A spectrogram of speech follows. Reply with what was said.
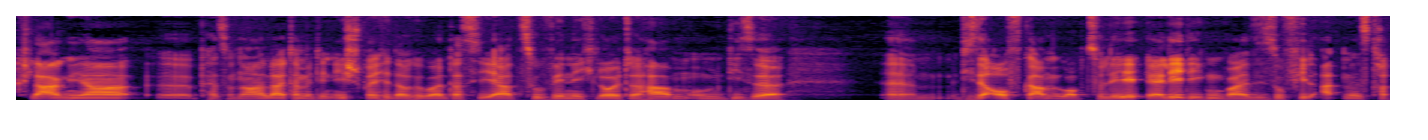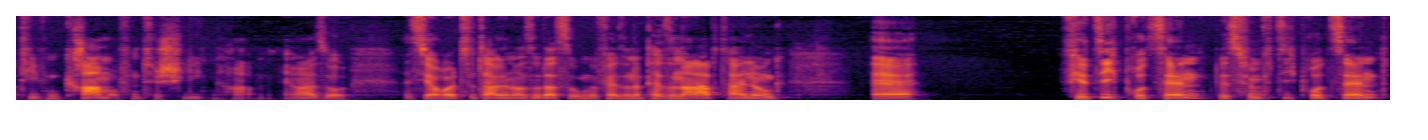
klagen ja äh, Personalleiter, mit denen ich spreche, darüber, dass sie ja zu wenig Leute haben, um diese, ähm, diese Aufgaben überhaupt zu erledigen, weil sie so viel administrativen Kram auf dem Tisch liegen haben. Ja, also es ist ja heutzutage noch so, dass so ungefähr so eine Personalabteilung äh, 40 Prozent bis 50 Prozent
